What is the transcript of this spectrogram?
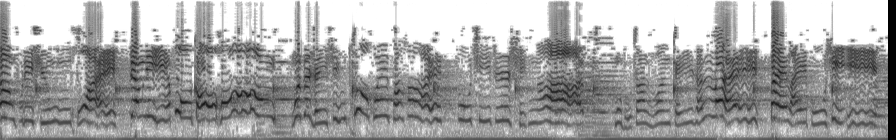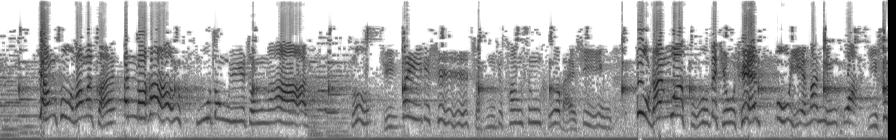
丈夫的胸怀，谅你也不懂。我的忍心破坏在夫妻之情啊！目睹战乱给人类带来不幸，杨四郎我怎能无动于衷啊？此举为的是拯救苍生和百姓，不然我死在九泉木也难明。话一说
